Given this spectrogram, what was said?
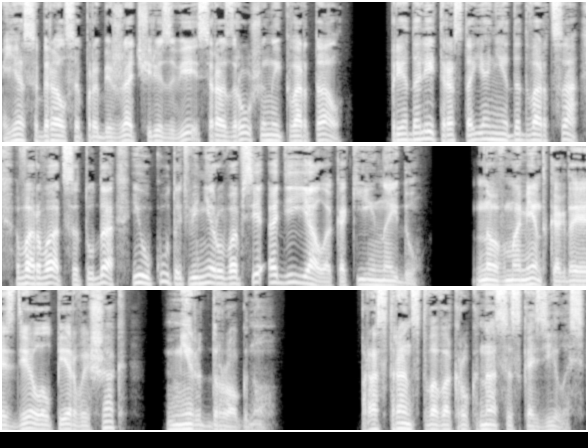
Я собирался пробежать через весь разрушенный квартал, преодолеть расстояние до дворца, ворваться туда и укутать Венеру во все одеяла, какие найду. Но в момент, когда я сделал первый шаг, мир дрогнул. Пространство вокруг нас исказилось,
